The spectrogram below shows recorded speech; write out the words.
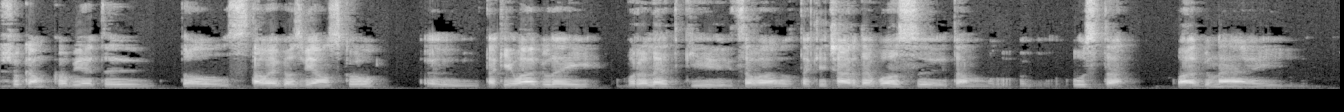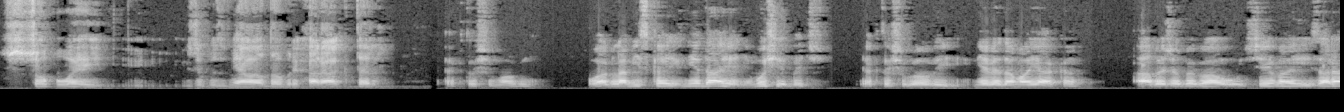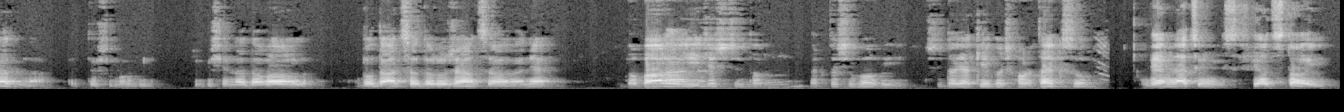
Szukam kobiety do stałego związku, yy, takiej łaglej, broletki, cała takie czarne włosy, tam usta łagne i szczupłe i żeby miała dobry charakter. Jak to się mówi? Łagla miska ich nie daje, nie musi być, jak to się mówi, nie wiadomo jaka. Aby żeby była uczciwa i zaradna, jak to się mówi. Żeby się nadawała do dańca, do różańca, a nie. Do baru idziesz, czy to, jak to się mówi, czy do jakiegoś horteksu. Wiem na czym świat stoi.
